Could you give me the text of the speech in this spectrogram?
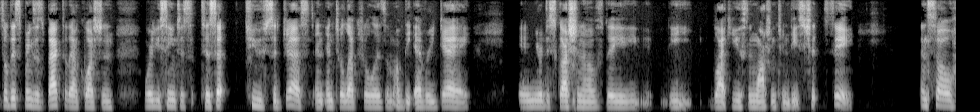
so this brings us back to that question where you seem to to set to suggest an intellectualism of the everyday in your discussion of the the black youth in Washington D.C. And so,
